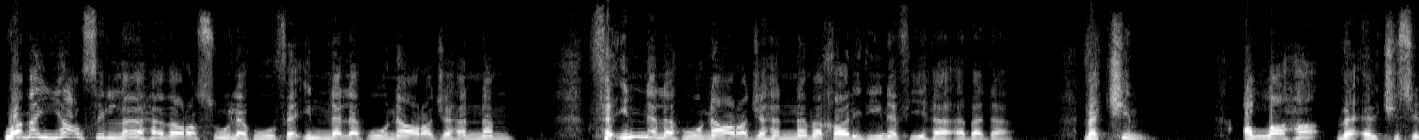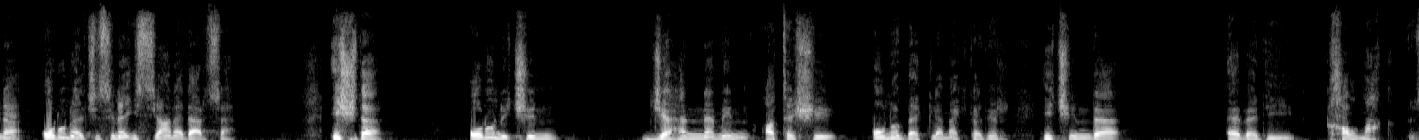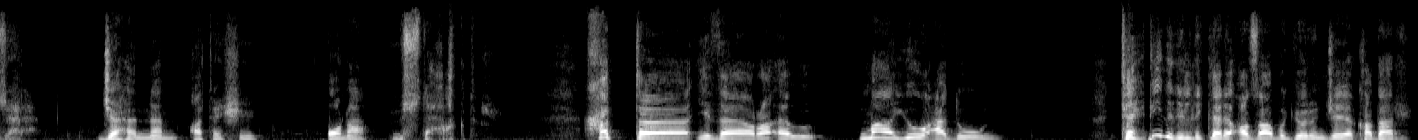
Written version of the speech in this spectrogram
وَمَنْ يَعْصِ اللّٰهَ وَرَسُولَهُ فَاِنَّ لَهُ نَارَ جَهَنَّمْ فَاِنَّ لَهُ نَارَ جَهَنَّمَ خَالِد۪ينَ ف۪يهَا أَبَدًا Ve kim Allah'a ve elçisine, onun elçisine isyan ederse, işte onun için cehennemin ateşi onu beklemektedir. İçinde ebedi kalmak üzere. Cehennem ateşi ona müstehaktır. Hatta izâ ra'ev ma yu'adun tehdit edildikleri azabı görünceye kadar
